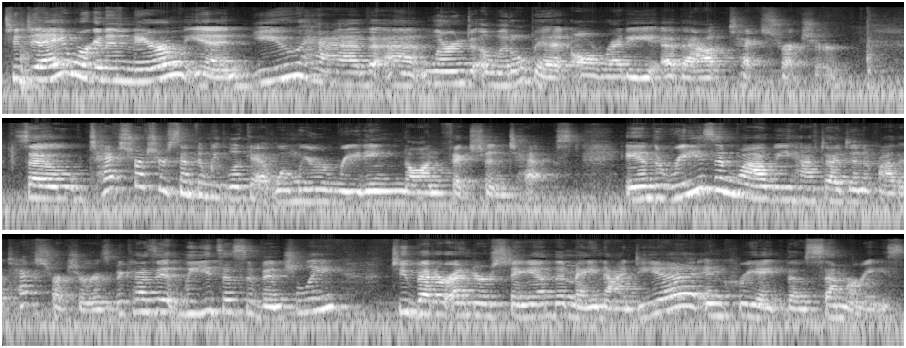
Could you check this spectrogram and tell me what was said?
Today we're going to narrow in. You have uh, learned a little bit already about text structure. So, text structure is something we look at when we're reading nonfiction text. And the reason why we have to identify the text structure is because it leads us eventually to better understand the main idea and create those summaries.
